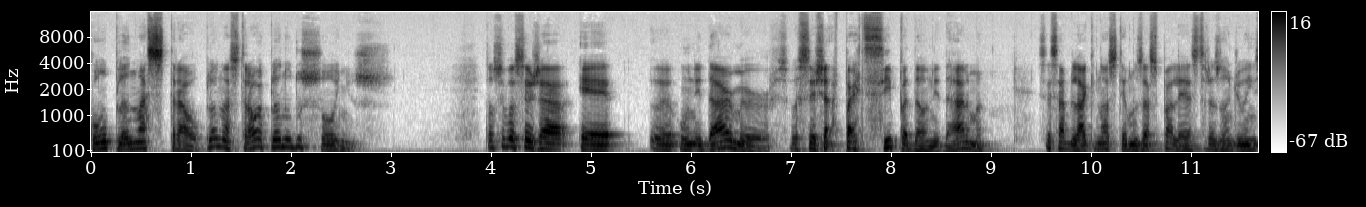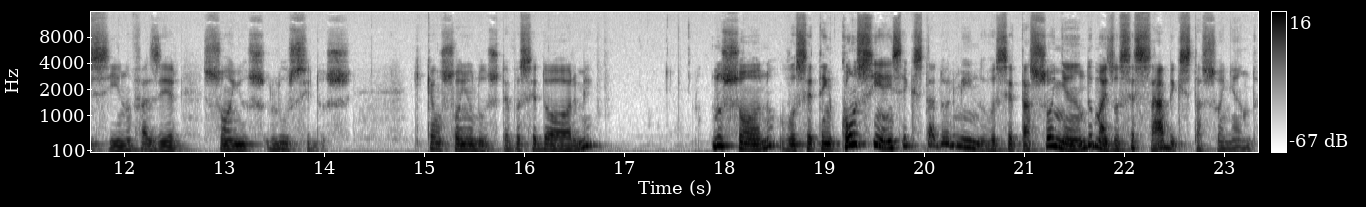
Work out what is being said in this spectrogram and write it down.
com o plano astral. O plano astral é o plano dos sonhos. Então, se você já é uh, se você já participa da Unidarma, Você sabe lá que nós temos as palestras onde eu ensino a fazer sonhos lúcidos. O que é um sonho lúcido? É você dorme, no sono você tem consciência que está dormindo, você está sonhando, mas você sabe que está sonhando.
